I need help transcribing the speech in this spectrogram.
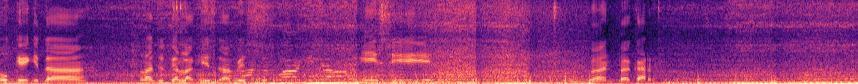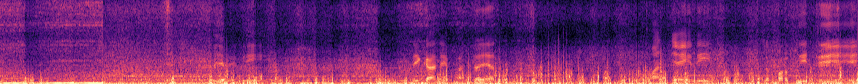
oke Oke kita lanjutkan lagi sudah habis ngisi bahan bakar. Ya ini nih Pak Dayat. Tempatnya ini seperti di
